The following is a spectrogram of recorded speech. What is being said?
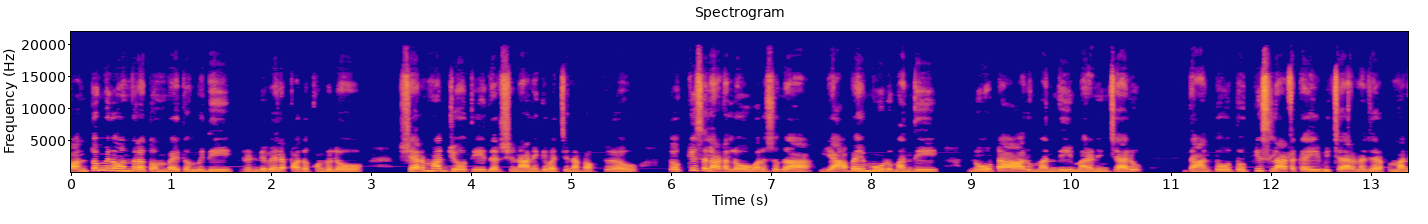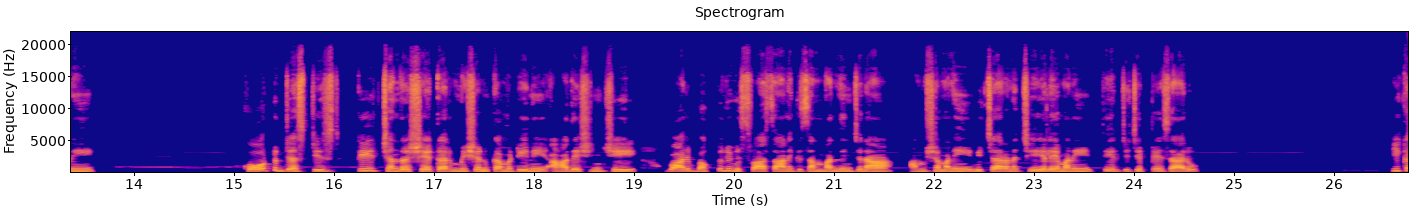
పంతొమ్మిది వందల తొంభై తొమ్మిది రెండు వేల పదకొండులో శర్మ జ్యోతి దర్శనానికి వచ్చిన భక్తులు తొక్కిసలాటలో వరుసగా యాభై మూడు మంది నూట ఆరు మంది మరణించారు. దాంతో తొక్కిసలాటకై విచారణ జరపమని court justice T Chandrasekhar commission కమిటీని ఆదేశించి వారి భక్తుల విశ్వాసానికి సంబంధించిన అంశమని విచారణ చేయలేమని తేల్చి చెప్పేశారు. ఇక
